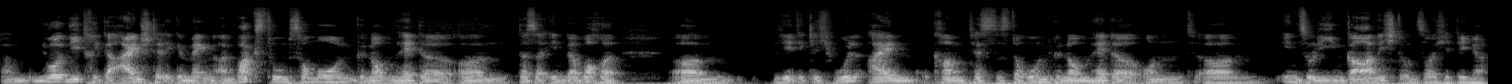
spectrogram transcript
ähm, nur niedrige einstellige Mengen an Wachstumshormonen genommen hätte, ähm, dass er in der Woche ähm, lediglich wohl ein Gramm Testosteron genommen hätte und ähm, Insulin gar nicht und solche Dinge.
